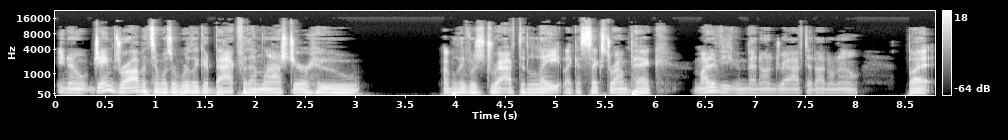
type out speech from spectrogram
You know, James Robinson was a really good back for them last year who I believe was drafted late, like a sixth round pick. Might have even been undrafted, I don't know. But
